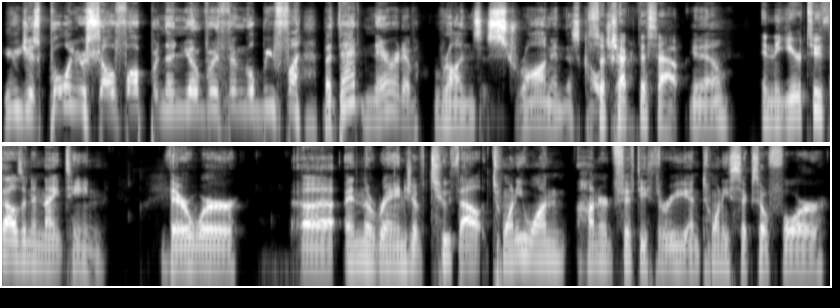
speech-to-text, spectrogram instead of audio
You just pull yourself up, and then everything will be fine. But that narrative runs strong in this culture. so check this out. You know, In the year 2019, there were uh in the range of 2000 2153 and 2604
